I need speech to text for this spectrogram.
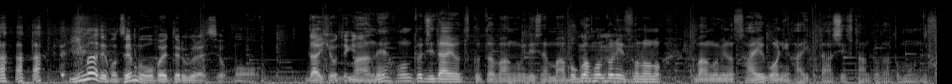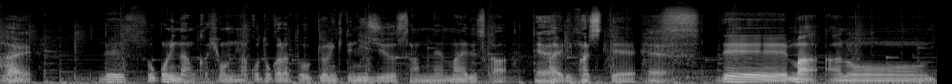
今でも全部覚えてるぐらいですよもう代表的な。まあね本当時代を作った番組でした。まあ僕は本当にその番組の最後に入ったアシスタントだと思うんですね、はい。でそこになんかひょんなことから東京に来て23年前ですか、ええ。入りまして。えでまああのー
